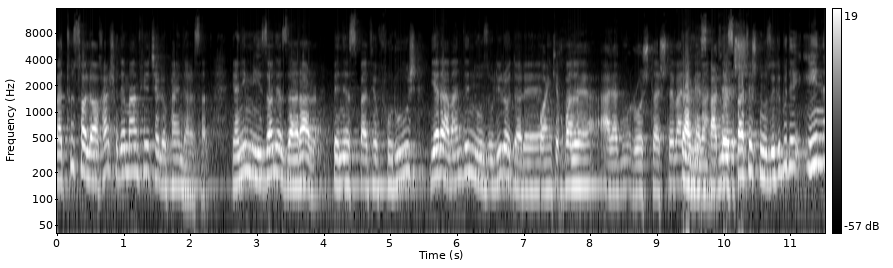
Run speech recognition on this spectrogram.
و تو سال آخر شده منفی 45 درصد. یعنی میزان ضرر به نسبت فروش یه روند نزولی رو داره با اینکه خود عدد رشد داشته ولی نسبتش نسبتش نزولی بوده. این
